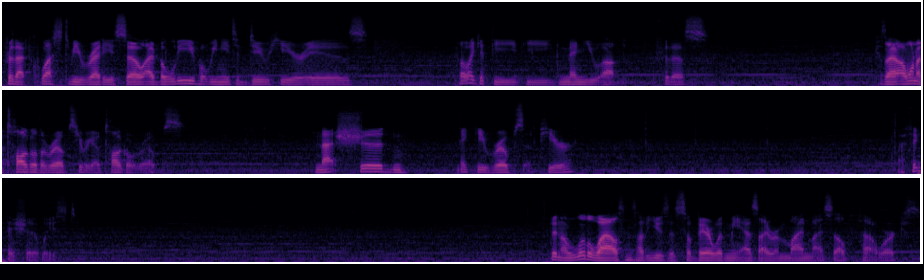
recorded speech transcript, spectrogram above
for that quest to be ready. So I believe what we need to do here is... How do I get the, the menu up for this? Because I, I want to toggle the ropes. Here we go, toggle ropes. And that should make the ropes appear. I think they should at least. Been a little while since I've used this, so bear with me as I remind myself of how it works.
